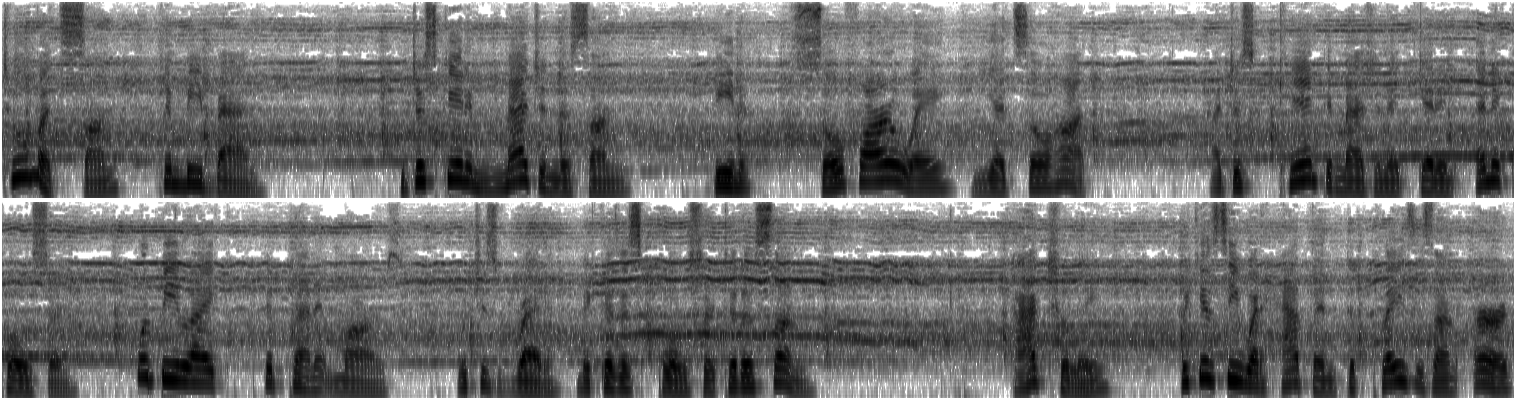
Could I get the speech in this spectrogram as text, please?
Too much sun can be bad. You just can't imagine the sun being so far away yet so hot. I just can't imagine it getting any closer. Would be like the planet Mars which is red because it's closer to the sun. Actually, we can see what happened to places on Earth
